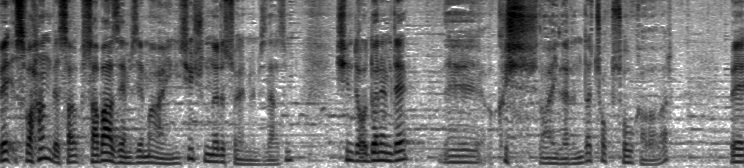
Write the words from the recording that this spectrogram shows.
Ve İsfahan ve Sab- Sabah Zemzeme ayini için şunları söylememiz lazım. Şimdi o dönemde e, kış aylarında çok soğuk hava var. Ve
